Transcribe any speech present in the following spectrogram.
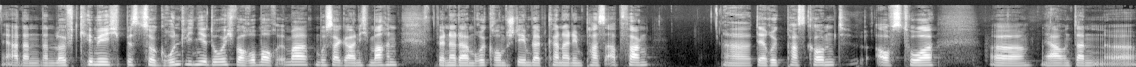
Ja, dann, dann läuft Kimmich bis zur Grundlinie durch, warum auch immer, muss er gar nicht machen. Wenn er da im Rückraum stehen bleibt, kann er den Pass abfangen. Äh, der Rückpass kommt aufs Tor. Äh, ja, und dann äh,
